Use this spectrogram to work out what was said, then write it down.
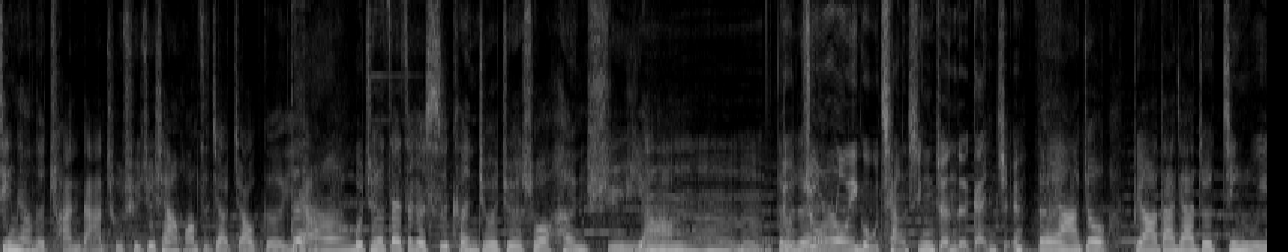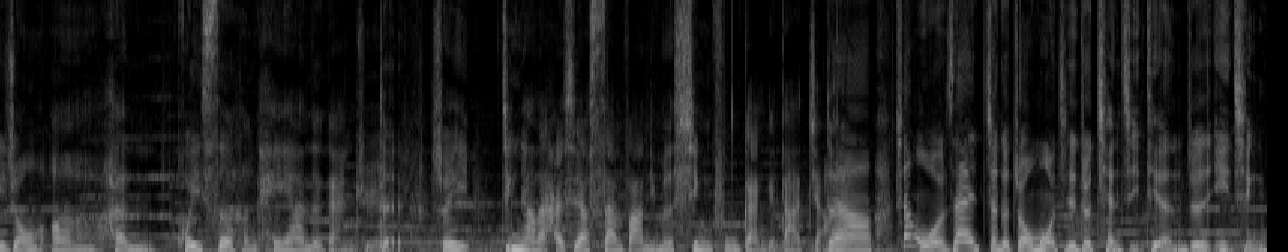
尽量的传达出去，就像黄子佼佼哥一样。对啊，我觉得在这个时刻，你就会觉得说很需要。嗯嗯嗯，有注入一股强心针的感觉。对啊，就不要大家就进入一种嗯很灰色、很黑暗的感觉。对，所以尽量的还是要散发你们的幸福感给大家。对啊，像我在这个周末，其实就前几天，就是疫情。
